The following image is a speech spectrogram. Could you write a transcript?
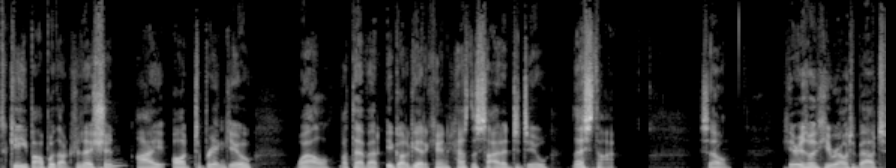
to keep up with our tradition, I ought to bring you, well, whatever Igor Girkin has decided to do this time. So, here is what he wrote about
